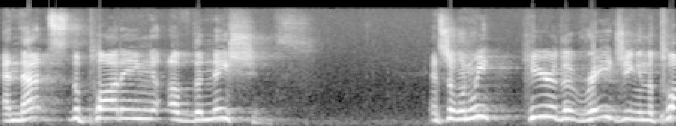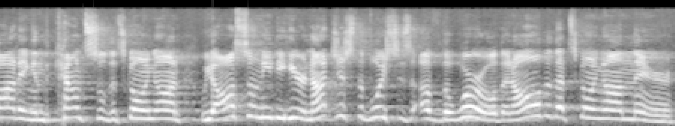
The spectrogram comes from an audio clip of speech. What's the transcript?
And that's the plotting of the nations. And so when we hear the raging and the plotting and the counsel that's going on, we also need to hear not just the voices of the world and all that that's going on there,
